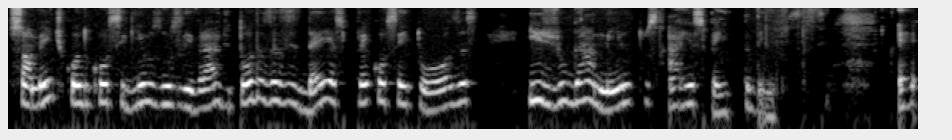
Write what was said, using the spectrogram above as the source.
somente quando conseguimos nos livrar de todas as ideias preconceituosas e julgamentos a respeito deles. É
